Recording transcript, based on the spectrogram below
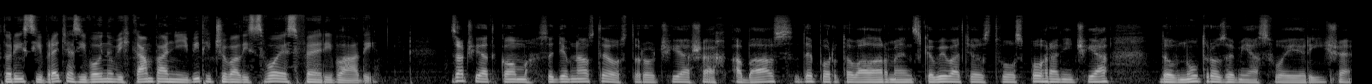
ktorí si v reťazi vojnových kampaní vytyčovali svoje sféry vlády. Začiatkom 17. storočia šach Abbas deportoval arménske obyvateľstvo z pohraničia do vnútrozemia svojej ríše.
